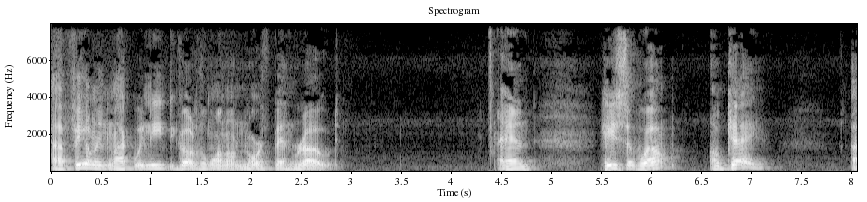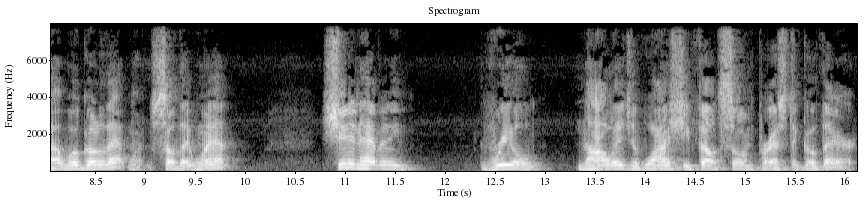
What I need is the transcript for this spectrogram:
uh, feeling like we need to go to the one on North Bend Road. And he said, well, okay, uh, we'll go to that one. So they went. She didn't have any real knowledge of why she felt so impressed to go there.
